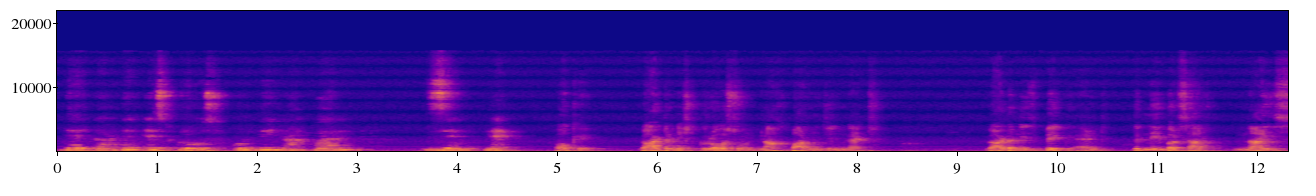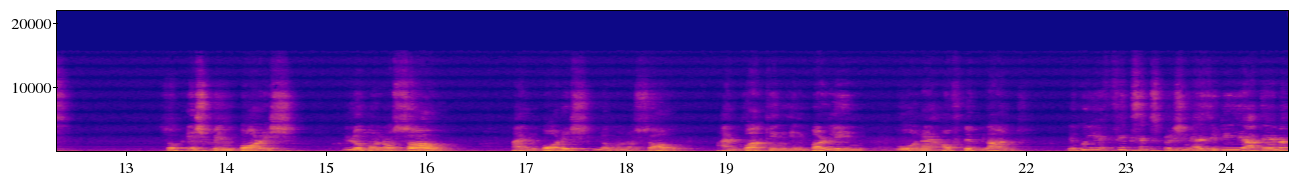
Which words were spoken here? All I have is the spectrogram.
Der Garten ist groß und die Nachbarn Okay. Garden ist groß und Nachbarn sind nett. Garden is big and the neighbors are nice. So, ich bin Boris Lomonosov. I am Boris Lomonosov. I am working in Berlin. wohne auf dem Land. देखो ये fix expression as it is आते हैं ना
